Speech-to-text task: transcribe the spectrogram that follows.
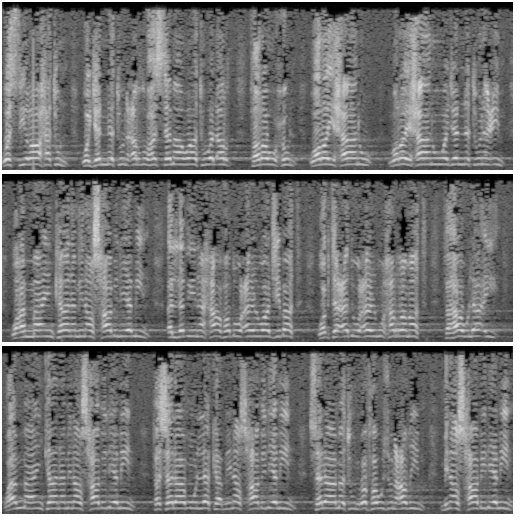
واستراحة وجنة عرضها السماوات والأرض فروح وريحان وريحان وجنة نعيم. وأما إن كان من أصحاب اليمين الذين حافظوا على الواجبات وابتعدوا على المحرمات فهؤلاء وأما إن كان من أصحاب اليمين فسلام لك من أصحاب اليمين سلامة وفوز عظيم من أصحاب اليمين.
